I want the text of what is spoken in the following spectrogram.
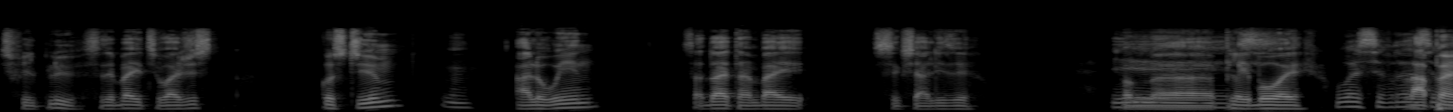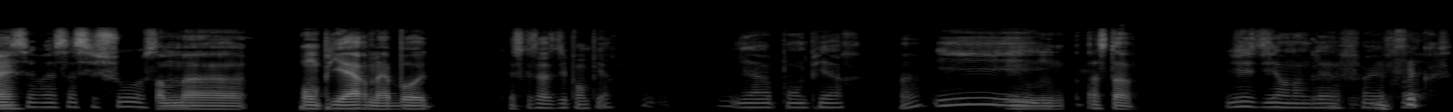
je file plus. C'est des bails, tu vois, juste costume, Mm. Halloween, ça doit être un bail sexualisé. Comme euh. Playboy, Ouais, c'est vrai, Lapin. c'est vrai. Ça, c'est chaud, ça. comme euh, Pompière, mais beau. Est-ce que ça se dit Pompière? Il y a Pompière. Hein? That's tough. Juste dit en anglais, Firefox.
